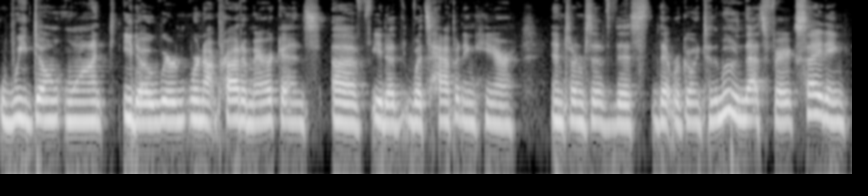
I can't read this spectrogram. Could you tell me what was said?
we don't want, you know, we're, we're not proud Americans of, you know, what's happening here in terms of this, that we're going to the moon. That's very exciting.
